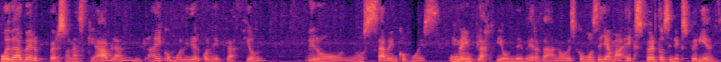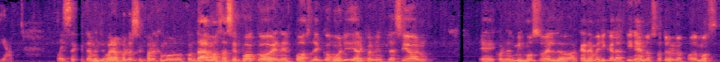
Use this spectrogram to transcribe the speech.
puede haber personas que hablan, ay, ¿cómo lidiar con la inflación? Pero no saben cómo es una inflación de verdad, ¿no? Es como se llama, expertos sin experiencia. Pues, Exactamente, bueno, por, como contábamos hace poco en el post de cómo lidiar con la inflación, eh, con el mismo sueldo, acá en América Latina nosotros no podemos,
